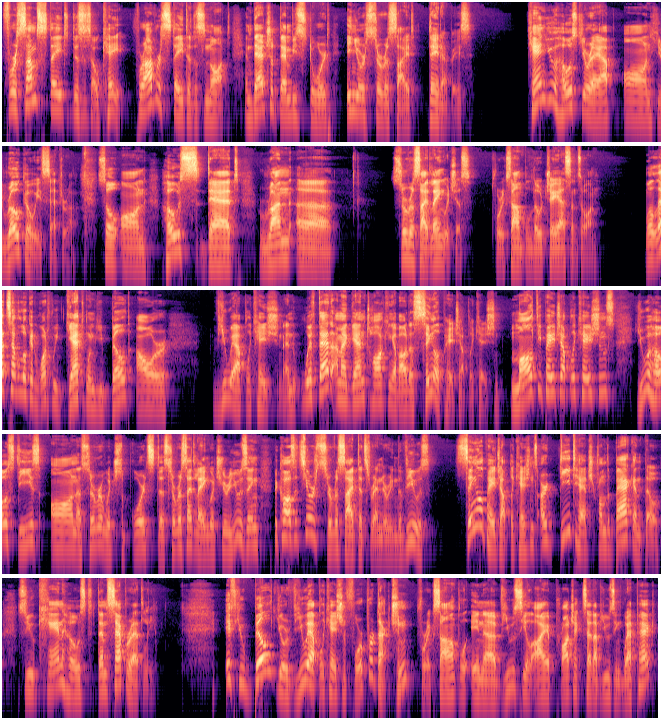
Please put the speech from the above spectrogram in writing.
For some state, this is okay. For other state, it is not. And that should then be stored in your server-side database. Can you host your app on Heroku, etc.? So on hosts that run uh, server-side languages, for example, Node.js and so on. Well, let's have a look at what we get when we build our Vue application. And with that, I'm again talking about a single page application. Multi-page applications, you host these on a server which supports the server-side language you're using because it's your server side that's rendering the views. Single page applications are detached from the backend though, so you can host them separately. If you build your Vue application for production, for example in a Vue CLI project setup using Webpack,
